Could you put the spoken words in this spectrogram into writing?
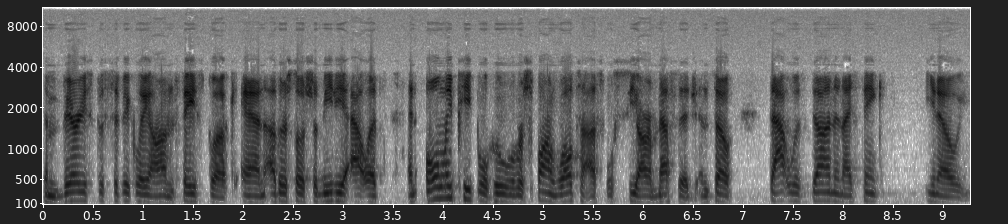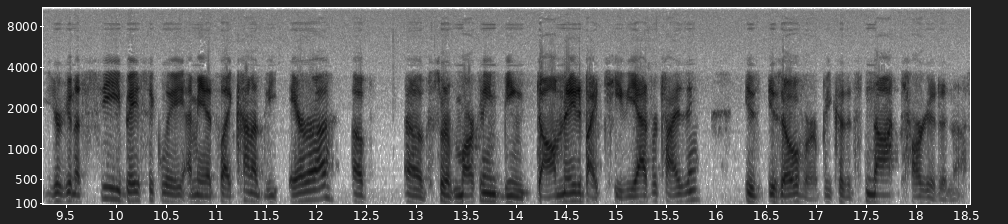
them very specifically on Facebook and other social media outlets, and only people who will respond well to us will see our message. And so that was done, and I think you know you're going to see basically. I mean, it's like kind of the era of of sort of marketing being dominated by TV advertising is is over because it's not targeted enough.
